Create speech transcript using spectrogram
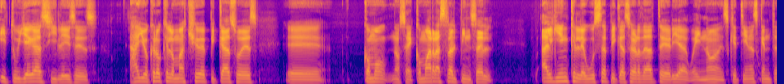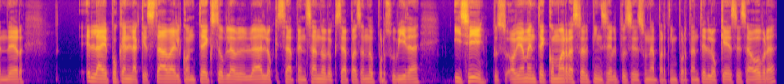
y tú llegas y le dices, ah, yo creo que lo más chido de Picasso es eh, cómo, no sé, cómo arrastra el pincel. Alguien que le gusta Picasso de verdad te diría, güey, no, es que tienes que entender la época en la que estaba, el contexto, bla, bla, bla, lo que estaba pensando, lo que estaba pasando por su vida. Y sí, pues obviamente cómo arrastra el pincel, pues es una parte importante de lo que es esa obra,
